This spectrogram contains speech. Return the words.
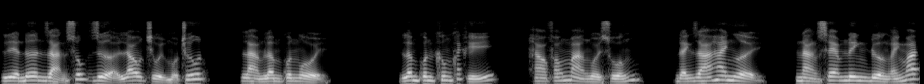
liền đơn giản xúc rửa lau chùi một chút, làm lâm quân ngồi. Lâm quân không khách khí, hào phóng mà ngồi xuống, đánh giá hai người, nàng xem ninh đường ánh mắt,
